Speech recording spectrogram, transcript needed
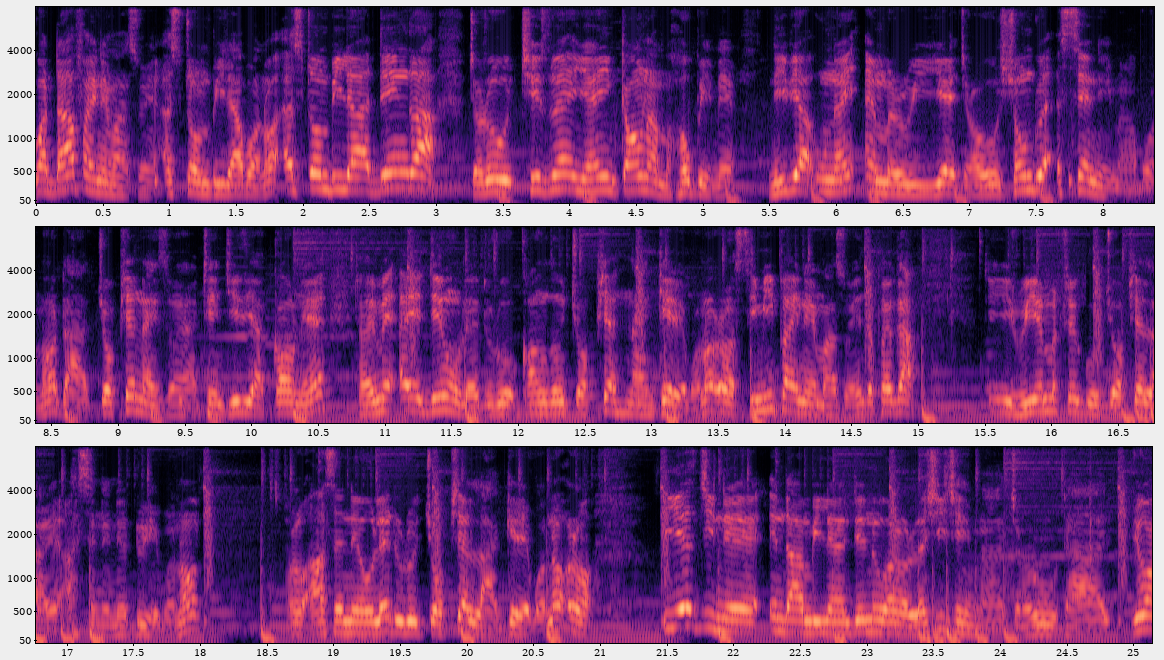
ကွာတာဖိုင်နယ်မှာဆိုရင် Aston Villa ပေါ့နော် Aston Villa အတင်းကကျွန်တော်တို့ခြေစွမ်းအရင်ကောင်းတာမဟုတ်ပေမဲ့နီးပြ Unai Emery ရဲ့ကျွန်တော်တို့ရှုံးတွက်အဆင့်နေမှာပေါ့နော်ဒါကြော်ဖြတ်နိုင်စွမ်းအထင်ကြီးစရာကောင်းတယ်ဒါပေမဲ့အဲ့အတင်းကိုလည်းသူတို့အကောင်းဆုံးကြော်ဖြတ်နိုင်ခဲ့တယ်ပေါ့နော်အဲ့တော့ semi final မှာဆိုရင်တစ်ဖက်ကဒီ Real Madrid ကိုကြော်ဖြတ်လာတဲ့ Arsenal နဲ့တွေ့ရပေါ့နော်အဲ့တော့ Arsenal ကိုလည်းသူတို့ကြော်ဖြတ်လာခဲ့တယ်ပေါ့နော်အဲ့တော့ PSG နဲ့ Inter Milan တင်းတို့ကတော့လက်ရှိချိန်မှာကျွန်တော်တို့ဒါပြောရ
